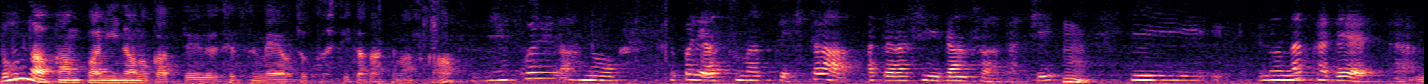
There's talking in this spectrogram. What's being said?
どんなカンパニーなのかっていう説明をちょっとしていただけますか？ね、これあのやっぱり集まってきた新しいダンサーたちの中で、うん、あの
